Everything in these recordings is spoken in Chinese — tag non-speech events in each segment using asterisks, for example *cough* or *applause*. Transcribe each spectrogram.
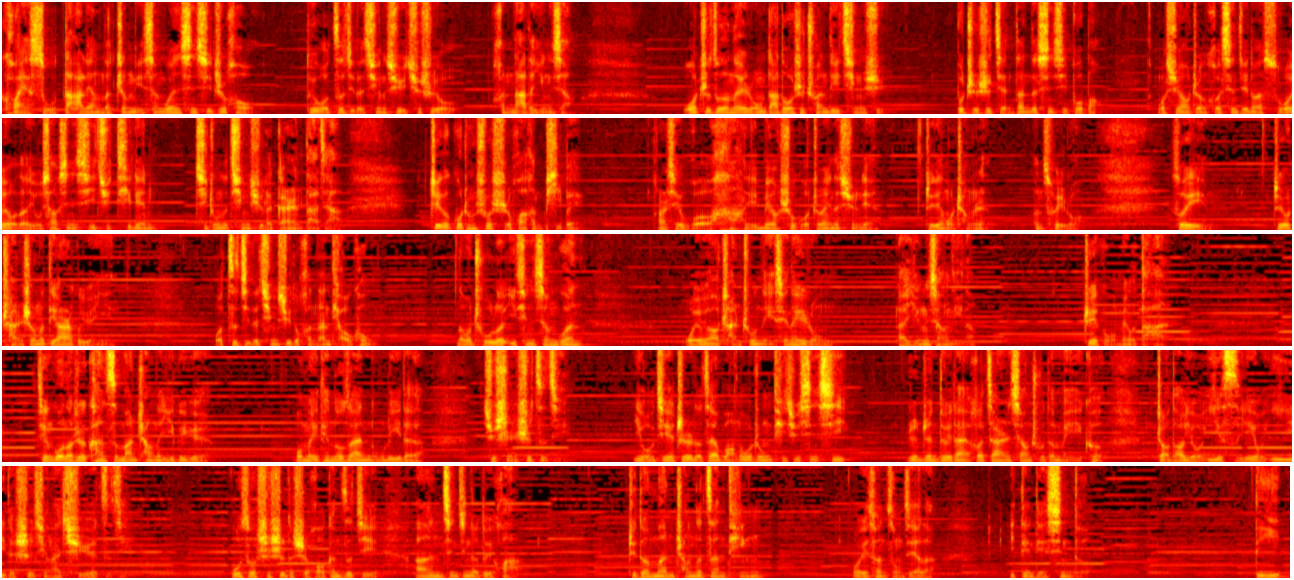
快速大量的整理相关信息之后，对我自己的情绪确实有很大的影响。我制作的内容大多是传递情绪。不只是简单的信息播报，我需要整合现阶段所有的有效信息，去提炼其中的情绪来感染大家。这个过程说实话很疲惫，而且我 *laughs* 也没有受过专业的训练，这点我承认很脆弱。所以，这又产生了第二个原因，我自己的情绪都很难调控。那么，除了疫情相关，我又要产出哪些内容来影响你呢？这个我没有答案。经过了这看似漫长的一个月，我每天都在努力的去审视自己，有节制的在网络中提取信息，认真对待和家人相处的每一刻，找到有意思也有意义的事情来取悦自己。无所事事的时候，跟自己安安静静的对话。这段漫长的暂停，我也算总结了一点点心得。第一，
